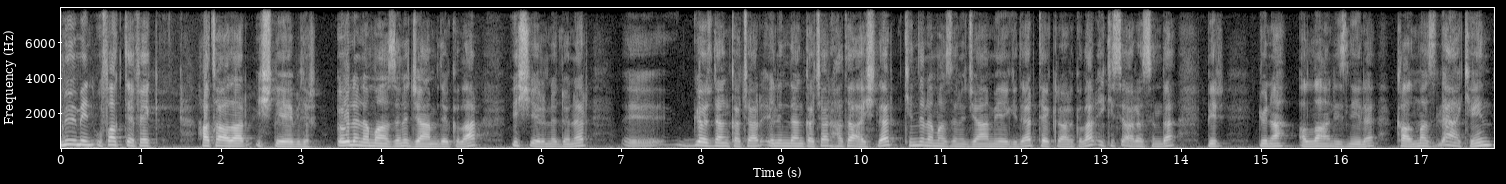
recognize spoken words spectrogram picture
Mümin ufak tefek hatalar işleyebilir. Öğle namazını camide kılar, iş yerine döner, e, gözden kaçar, elinden kaçar, hata işler. Kindi namazını camiye gider, tekrar kılar. İkisi arasında bir günah Allah'ın izniyle kalmaz. Lakin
